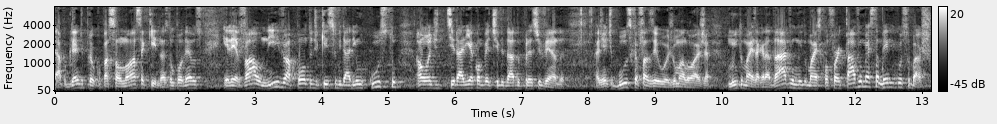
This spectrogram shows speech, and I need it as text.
a grande preocupação nossa é que nós não podemos elevar o nível a ponto de que isso viraria um custo aonde tiraria a competitividade do preço de venda. A gente busca fazer hoje uma loja muito mais agradável, muito mais confortável, mas também com custo baixo.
